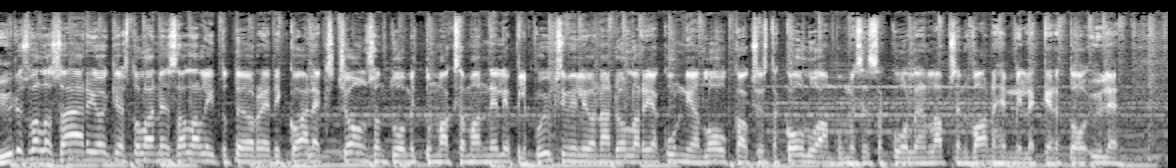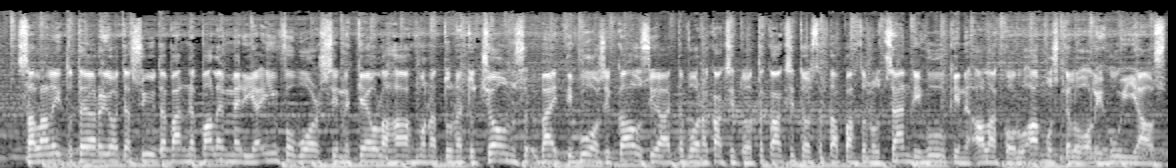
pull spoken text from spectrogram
Yhdysvalloissa äärioikeistolainen salaliittoteoreetikko Alex Jones on tuomittu maksamaan 4,1 miljoonaa dollaria kunnian loukkauksesta kouluampumisessa kuolleen lapsen vanhemmille, kertoo Yle. Salaliittoteorioita syytävän valemedia Infowarsin keulahahmona tunnettu Jones väitti vuosikausia, että vuonna 2012 tapahtunut Sandy Hookin alakouluammuskelu oli huijaus.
